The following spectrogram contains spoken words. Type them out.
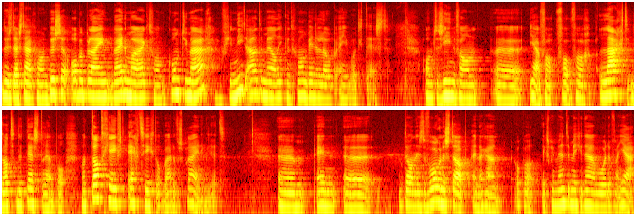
Dus daar staat gewoon bussen op een plein bij de markt van komt u maar, hoef je niet aan te melden, je kunt gewoon binnenlopen en je wordt getest. Om te zien van, eh, ja, ver, ver- verlaagt dat de testdrempel. Want dat geeft echt zicht op waar de verspreiding zit. Ehm, en eh, dan is de volgende stap, en daar gaan ook wel experimenten mee gedaan worden, van ja,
